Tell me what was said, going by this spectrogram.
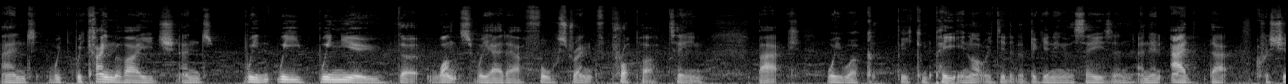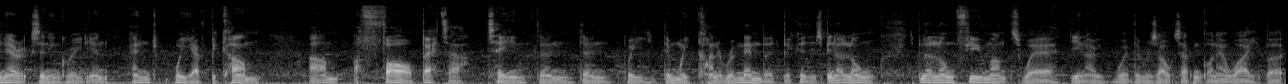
and we we came of age, and we we we knew that once we had our full strength proper team back, we were be competing like we did at the beginning of the season, and then add that Christian Eriksen ingredient, and we have become um, a far better team than than we than we kind of remembered because it's been a long it's been a long few months where you know where the results haven't gone our way, but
